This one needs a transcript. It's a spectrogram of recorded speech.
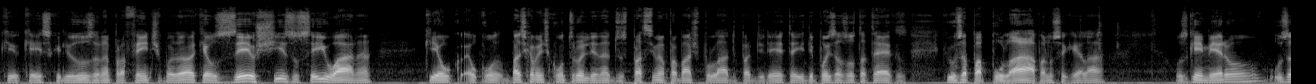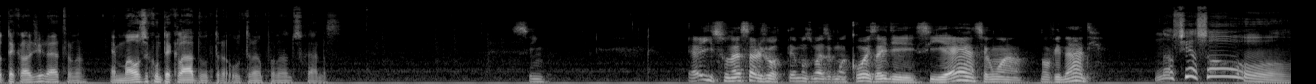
Que, que é isso que ele usa, né? Pra frente, que é o Z, o X, o C e o A, né? Que é, o, é o basicamente o controle, né? Dos pra cima, pra baixo, pro lado e pra direita. E depois as outras teclas que usa pra pular, pra não sei o que lá. Os gameiros usam teclado direto, né? É mouse com teclado o, tra- o trampo, né? Dos caras. Sim. É isso, né, Sérgio? Temos mais alguma coisa aí de CS, alguma novidade? Não, se é só.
